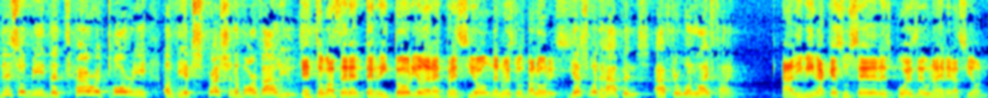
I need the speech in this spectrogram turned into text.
This will be the territory of the expression of our values. Esto va a ser el territorio de la expresión de nuestros valores. Guess what happens after one lifetime? Adivina qué sucede después de una generación.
